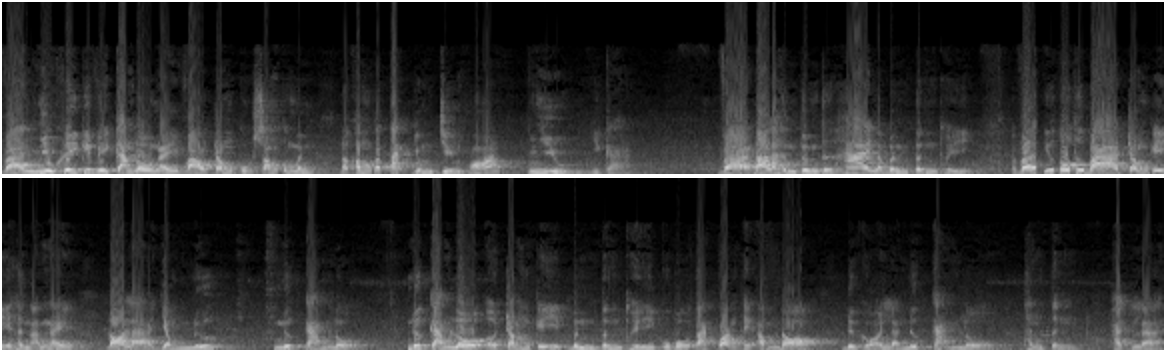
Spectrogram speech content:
và nhiều khi cái vị cam lồ này vào trong cuộc sống của mình nó không có tác dụng chuyển hóa nhiều gì cả. Và đó là hình tượng thứ hai là bình tĩnh thủy. Và yếu tố thứ ba trong cái hình ảnh này đó là dòng nước nước cam lồ nước cam lồ ở trong cái bình tĩnh thủy của bồ tát quan thế âm đó được gọi là nước cam lồ thanh tịnh hoặc là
